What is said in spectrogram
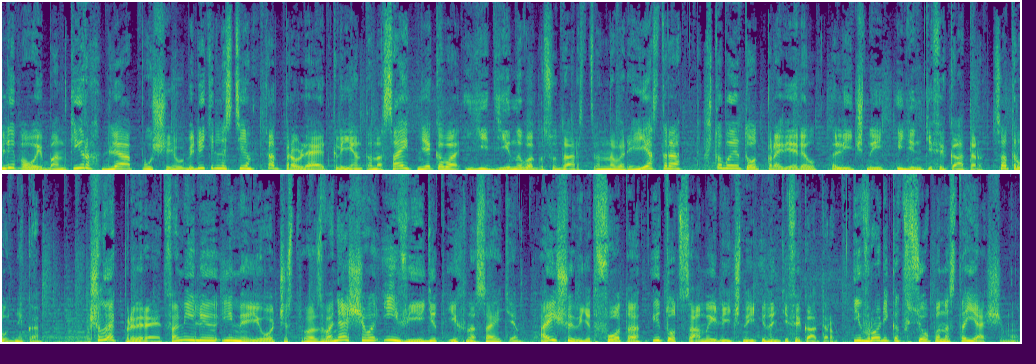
Липовый банкир для пущей убедительности отправляет клиента на сайт некого единого государственного реестра, чтобы тот проверил личный идентификатор сотрудника. Человек проверяет фамилию, имя и отчество звонящего и видит их на сайте. А еще видит фото и тот самый личный идентификатор. И вроде как все по-настоящему.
